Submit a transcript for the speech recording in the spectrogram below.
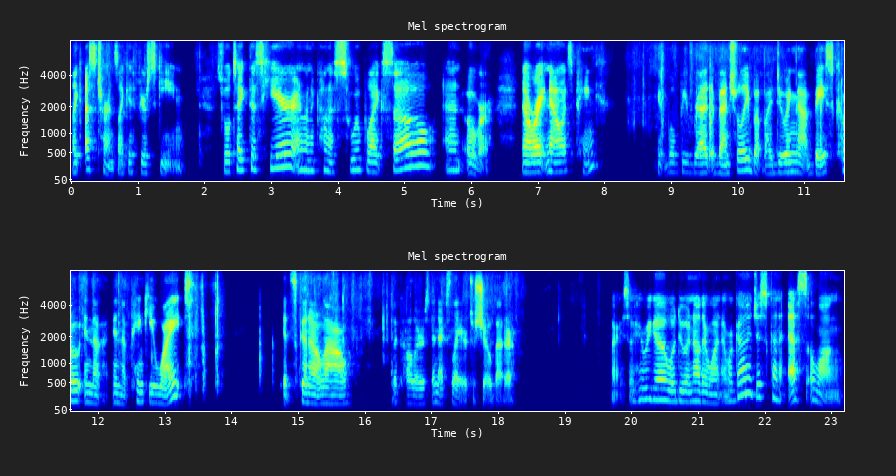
like S turns, like if you're skiing. So we'll take this here and I'm going to kind of swoop like so and over. Now, right now it's pink. It will be red eventually, but by doing that base coat in the in the pinky white, it's going to allow the colors, the next layer to show better. All right, so here we go. We'll do another one, and we're going to just kind of S along.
